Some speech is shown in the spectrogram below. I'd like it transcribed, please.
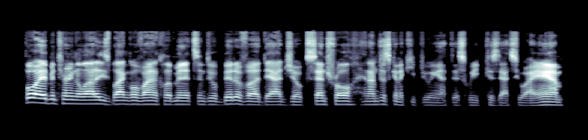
boy, I've been turning a lot of these Black and Gold Vinyl Club minutes into a bit of a dad joke central, and I'm just gonna keep doing that this week because that's who I am.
